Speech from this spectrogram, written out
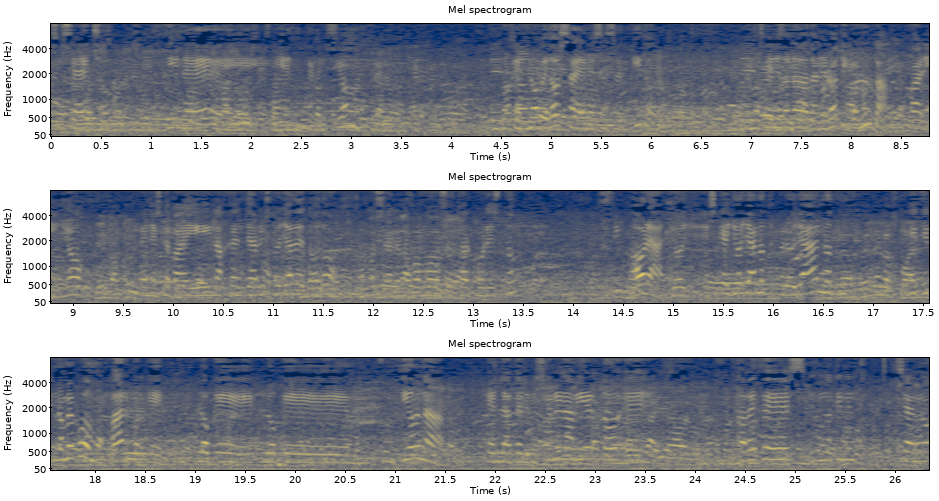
sí se ha hecho, en cine y, en televisión, porque es novedosa en ese sentido. No hemos tenido nada tan erótico nunca, cariño. En este país la gente ha visto ya de todo. Vamos, si ahora nos vamos a asustar por esto. Ahora, yo, es que yo ya no, pero ya no, decir, no me puedo mojar porque lo que, lo que funciona en la televisión en abierto eh, a veces no tienen, o sea, no,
